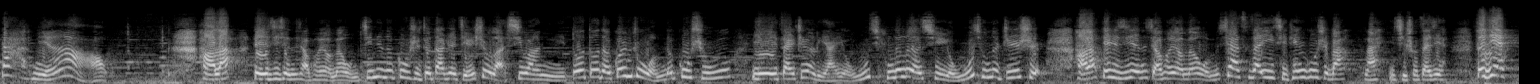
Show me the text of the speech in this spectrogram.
大棉袄。好了，电视机前的小朋友们，我们今天的故事就到这结束了。希望你多多的关注我们的故事屋，因为在这里啊有无穷的乐趣，有无穷的知识。好了，电视机前的小朋友们，我们下次再一起听故事吧。来，一起说再见，再见。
